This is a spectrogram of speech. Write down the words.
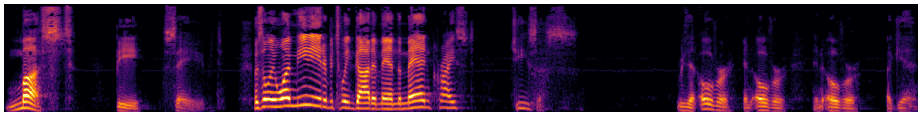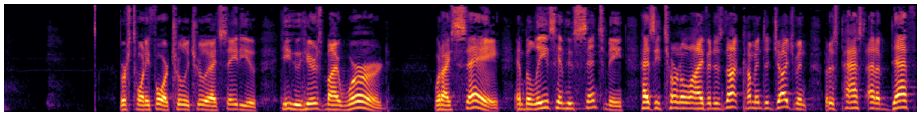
must be saved. There's only one mediator between God and man, the man Christ Jesus. Read that over and over and over again. Verse 24 Truly, truly, I say to you, he who hears my word, what I say, and believes him who sent me, has eternal life and does not come into judgment, but has passed out of death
